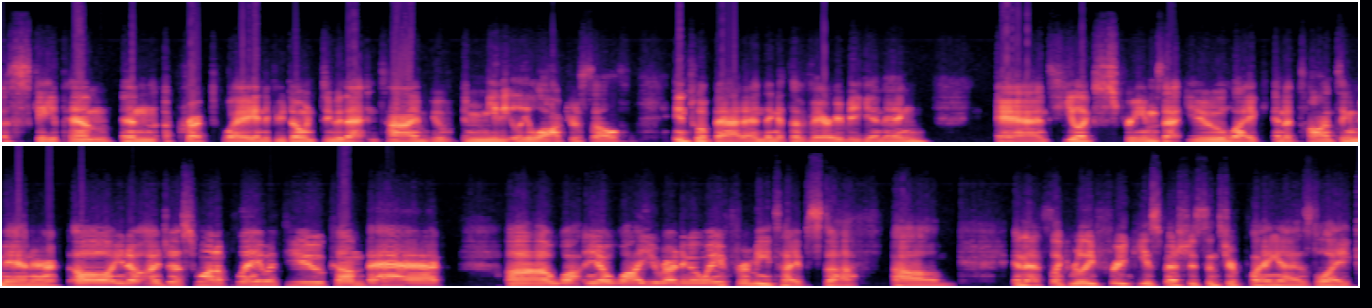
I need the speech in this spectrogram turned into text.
escape him in a correct way. And if you don't do that in time, you've immediately lock yourself into a bad ending at the very beginning. And he like screams at you like in a taunting manner. Oh, you know, I just want to play with you. Come back. Uh, why, you know, why are you running away from me? Type stuff. Um, and that's like really freaky especially since you're playing as like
